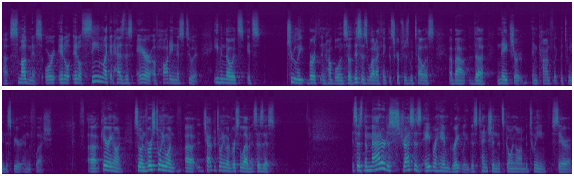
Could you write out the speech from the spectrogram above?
uh, smugness, or it'll, it'll seem like it has this air of haughtiness to it, even though it's, it's truly birthed and humble. And so, this is what I think the scriptures would tell us about the nature and conflict between the spirit and the flesh. Uh, carrying on. So in verse 21, uh, chapter 21, verse 11, it says this. It says, The matter distresses Abraham greatly, this tension that's going on between Sarah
